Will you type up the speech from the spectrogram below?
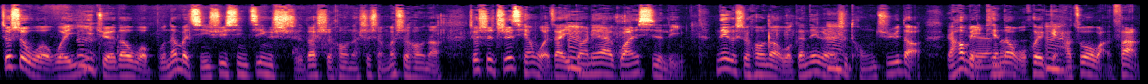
就是我唯一嗯。觉得我不那么情绪性进食的时候呢，是什么时候呢？就是之前我在一段恋爱关系里，那个时候呢，我跟那个人是嗯。同居的，然后每天呢，我会给他做晚饭。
